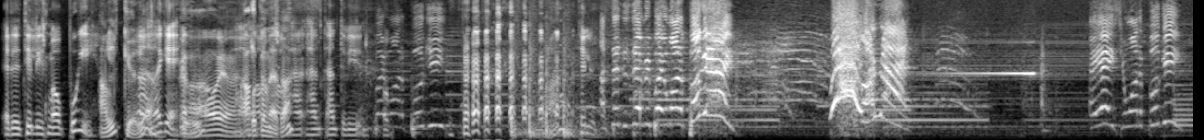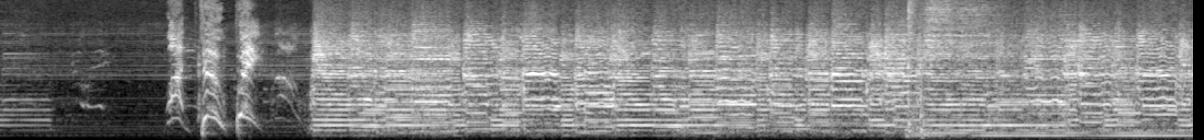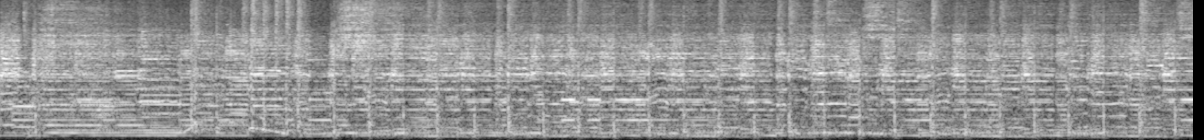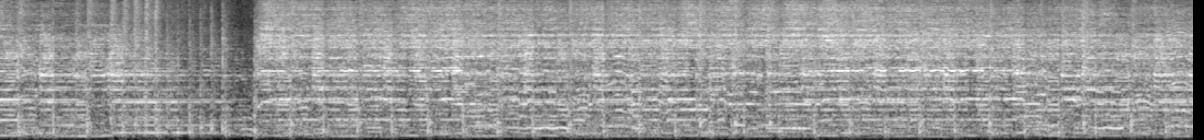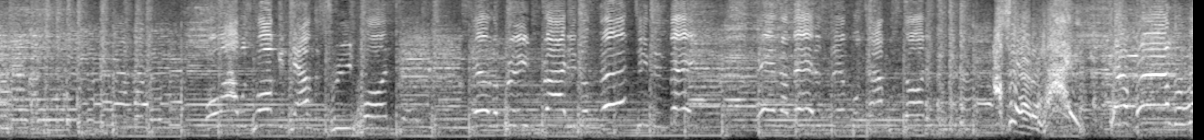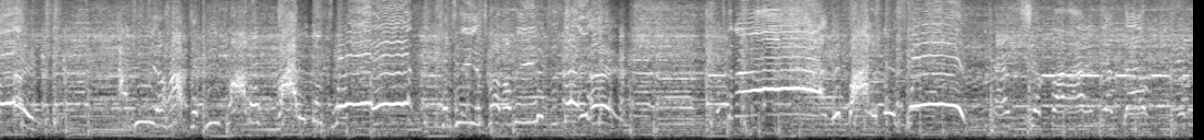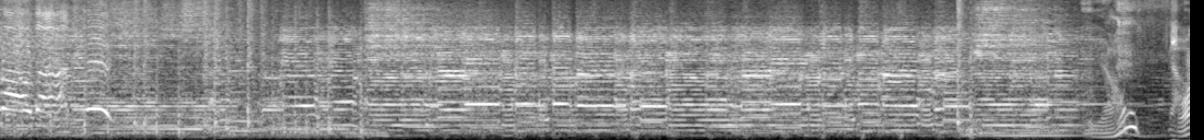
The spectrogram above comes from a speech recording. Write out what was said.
er þið til í smá boogie? Er það algjörlega ekki? Já, já Alltaf með. Hend, Hendur við boogie? til I said, does everybody want a boogie? Woo! All right! Hey, Ace, you want a boogie? One, two, three! Oh,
